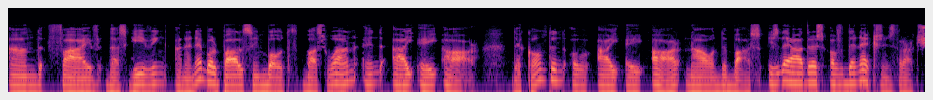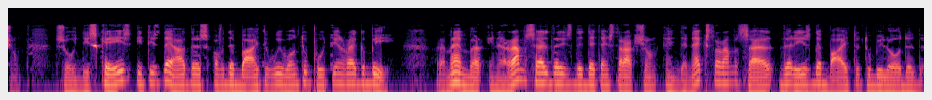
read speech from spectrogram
AND 5, thus giving an enable pulse in both bus 1 and IAR. The content of IAR now on the bus is the address of the next instruction, so in this case it is the address of the byte we want to put in reg B. Remember, in a RAM cell there is the data instruction and the next RAM cell there is the byte to be loaded.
